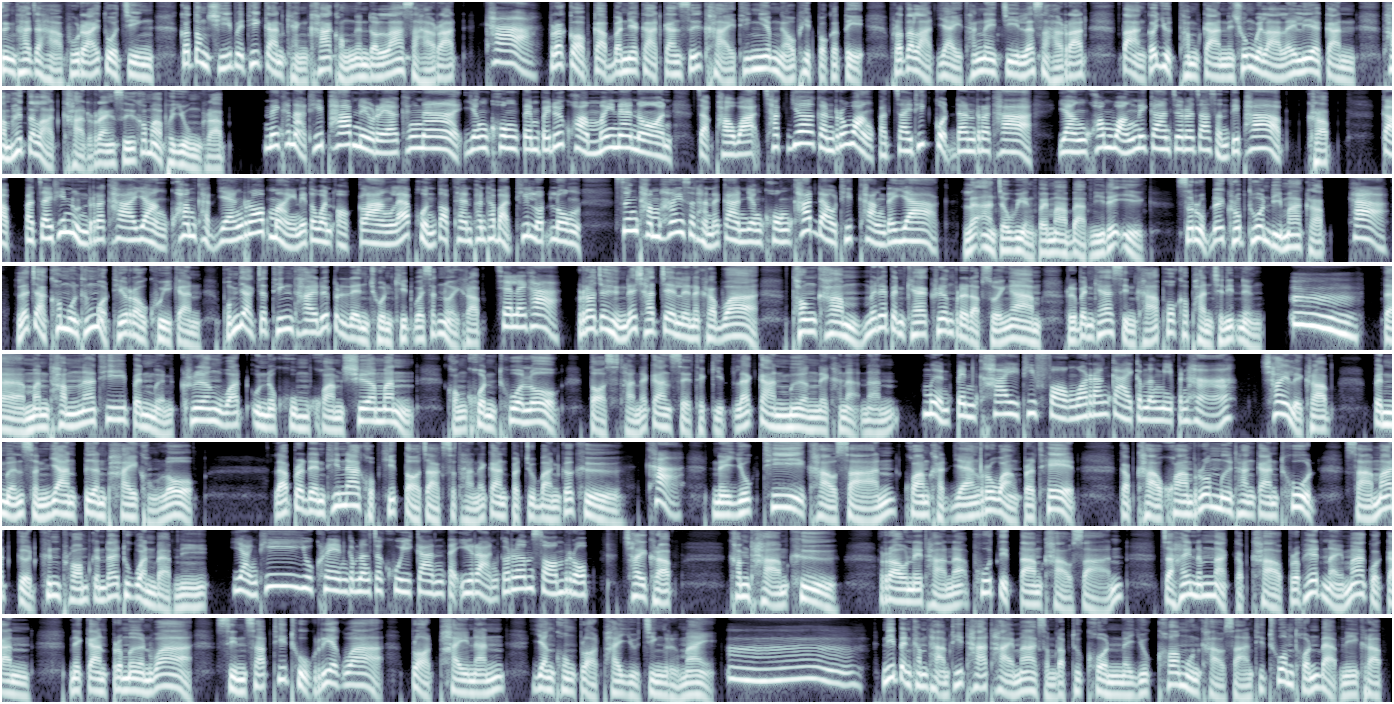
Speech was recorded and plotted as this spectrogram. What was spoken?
ซึ่งถ้าจะหาผู้ร้ายตัวจริง ก็ต้องชี้ไปที่การแข่งค่าของเงินดอลลาร์สหรัฐ ค่ะ ประกอบกับบรรยากาศการซื้อขายที่เงียบเหงาผิดปกติ เพราะตลาดใหญ่ทั้งในจีนและสหรัฐ ต่างก็หยุดทำการในช่วงเวลาไล่เลี่ยกันทำให้ตลาดขาดแรงซื้อเข้ามาพยุงครับ ในขณะที่ภาพในระยะข้างหน้ายังคงเต็มไปด้วยความไม่แน่นอน จากภาวะชักเย่อกันระหว่างปัจจัยที่กดดันราคา อย่างความหวังในการเจรจาสันติภาพ ครับ กับปัจจัยที่หนุนราคาอย่างความขัดแย้งรอบใหม่ในตะวันออกกลาง และผลตอบแทนพันธบัตรที่ลดลง ซึ่งทำให้สถานการณ์ยังคงคาดเดาทิศทางได้ยาก และอาจจะเหวี่ยงไปมาแบบนี้ได้อีก สรุปได้ครบถ้วนดีมากครับ ค่ะ และจากข้อมูลทั้งหมดที่เราคุยกัน ผมอยากจะทิ้งท้ายด้วยประเด็นชวนคิดไว้สักหน่อยครับ เชิญเลยค่ะ เราจะเห็นได้ชัดเจนเลยนะครับว่า ทองคำไม่ได้เป็นแค่เครื่องประดับสวยงาม หรือเป็นแค่สินค้าโภคภัณฑ์ชนิดหนึ่ง อืม แต่มันทำหน้าที่เป็นเหมือนเครื่องวัดอุณหภูมิความเชื่อมั่น ของคนทั่วโลก ต่อสถานการณ์เศรษฐกิจและการเมืองในขณะนั้น เหมือนเป็นไข้ที่ฟ้องว่าร่างกายกำลังมีปัญหา ใช่เลยครับ เป็นเหมือนสัญญาณเตือนภัยของโลก และประเด็นที่น่าขบคิดต่อจากสถานการณ์ปัจจุบันก็คือ ค่ะ ในยุคที่ข่าวสาร ความขัดแย้งระหว่างประเทศ กับข่าวความร่วมมือทางการทูต สามารถเกิดขึ้นพร้อมกันได้ทุกวันแบบนี้ อย่างที่ยูเครนกำลังจะคุยกันแต่อิหร่านก็เริ่มซ้อมรบ ใช่ครับคำถามคือ เราในฐานะผู้ติดตามข่าวสาร จะให้น้ำหนักกับข่าวประเภทไหนมากกว่ากัน ในการประเมินว่าสินทรัพย์ที่ถูกเรียกว่า ปลอดภัยนั้น ยังคงปลอดภัยอยู่จริงหรือไม่อืมนี่เป็นคำถามที่ท้าทายมากสำหรับทุกคนในยุคข้อมูลข่าวสารที่ท่วมท้นแบบนี้ครับ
